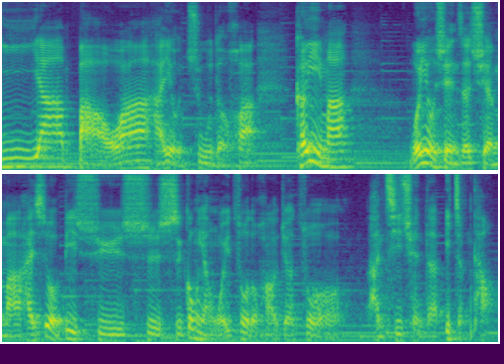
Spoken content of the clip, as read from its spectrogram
衣呀、宝啊，还有猪的话，可以吗？我有选择权吗？还是我必须是十供养为做的话，我就要做很齐全的一整套？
